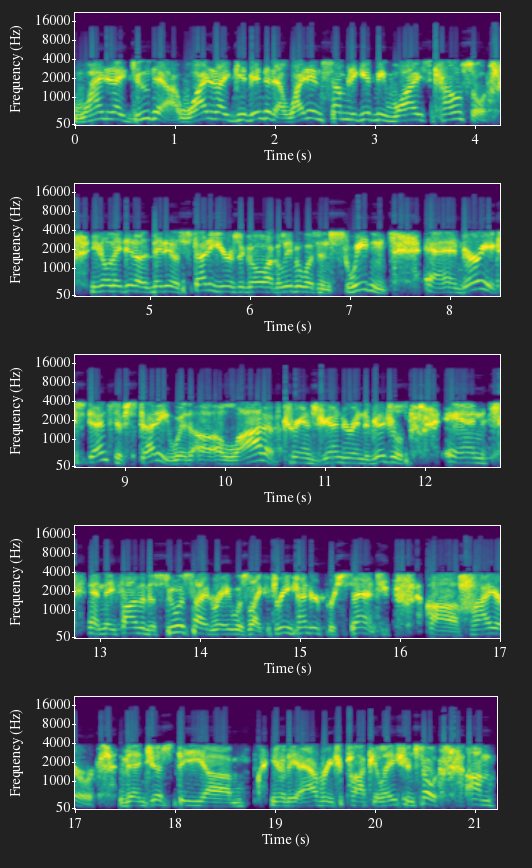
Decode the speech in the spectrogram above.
why did I do that? Why did I give into that? Why didn't somebody give me wise counsel? You know, they did a they did a study years ago. I believe it was in Sweden, and very extensive study with a, a lot of transgender individuals, and and they found that the suicide rate was like 300 percent uh, higher than just the um, you know the average population. So um,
